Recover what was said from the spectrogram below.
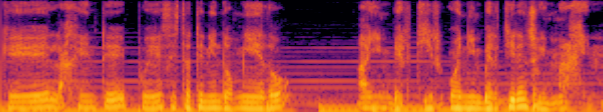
que la gente pues está teniendo miedo a invertir o en invertir en su imagen.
